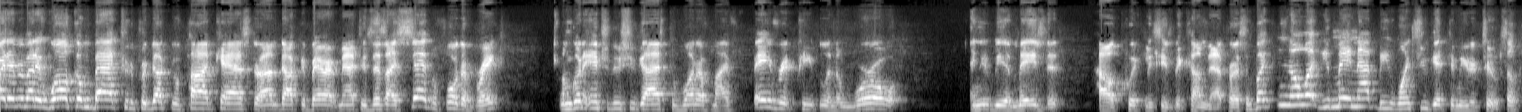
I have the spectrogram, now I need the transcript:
right, everybody, welcome back to the Productive Podcaster. I'm Dr. Barrett Matthews. As I said before the break, I'm going to introduce you guys to one of my favorite people in the world, and you'd be amazed at how quickly she's become that person. But you know what? You may not be once you get to meet her too. So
